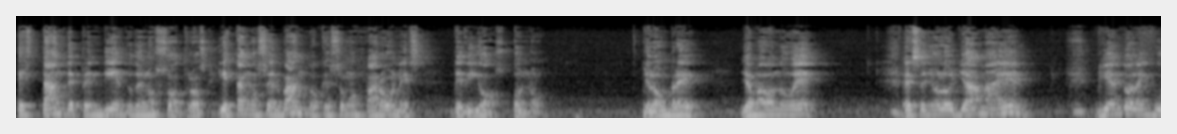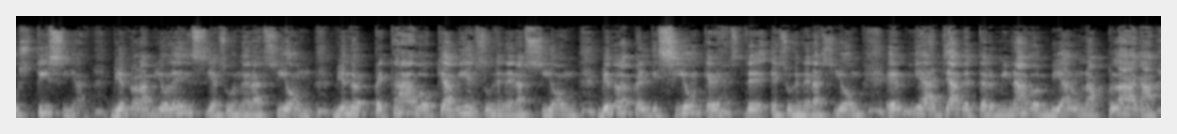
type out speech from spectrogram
están dependiendo de nosotros y están observando que somos varones de Dios o no. El hombre llamado Noé, el Señor lo llama a él viendo la injusticia, viendo la violencia en su generación, viendo el pecado que había en su generación, viendo la perdición que había este, en su generación. Él había ya determinado enviar una plaga,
